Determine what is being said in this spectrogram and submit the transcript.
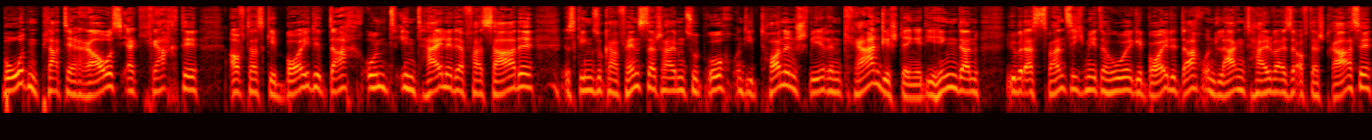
Bodenplatte raus. Er krachte auf das Gebäudedach und in Teile der Fassade. Es ging sogar Fensterscheiben zu Bruch und die tonnenschweren Krangestänge, die hingen dann über das 20 Meter hohe Gebäudedach und lagen teilweise auf der Straße.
